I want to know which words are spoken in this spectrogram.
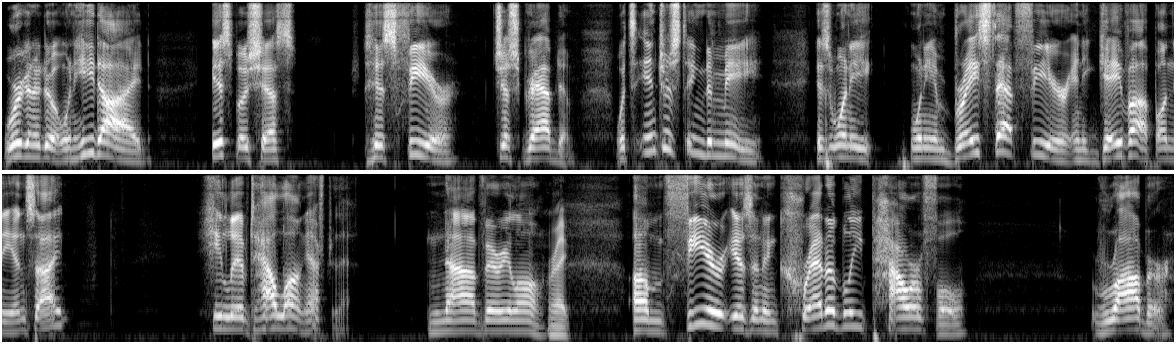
We're going to do it. When he died, Ishbosheth, his fear just grabbed him. What's interesting to me is when he when he embraced that fear and he gave up on the inside, he lived how long after that? Not very long. Right. Um, fear is an incredibly powerful robber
